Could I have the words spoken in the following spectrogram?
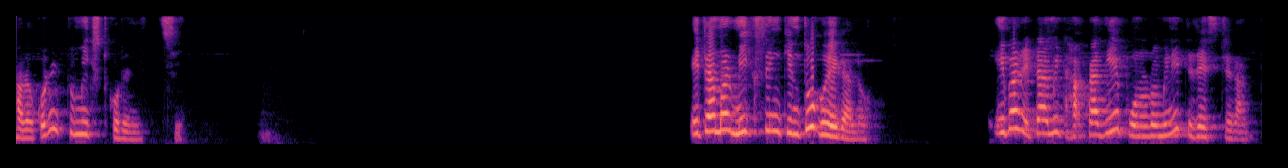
ভালো করে একটু মিক্সড করে নিচ্ছি। এটা আমার মিক্সিং কিন্তু হয়ে গেল। এবার এটা আমি ঢাকা দিয়ে পনেরো মিনিট রেস্টে রাখব।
